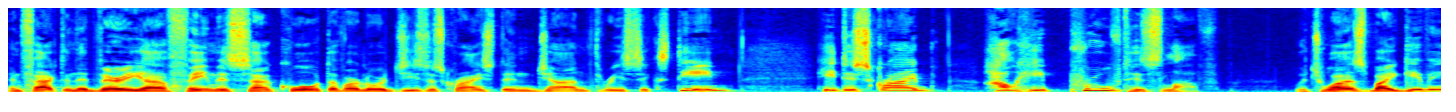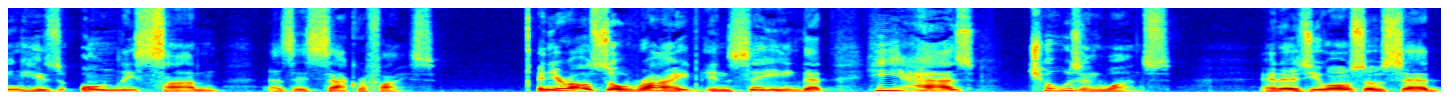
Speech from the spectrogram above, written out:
In fact, in that very uh, famous uh, quote of our Lord Jesus Christ in John 3:16, he described how he proved his love, which was by giving his only son as a sacrifice. And you're also right in saying that he has chosen ones. And as you also said,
